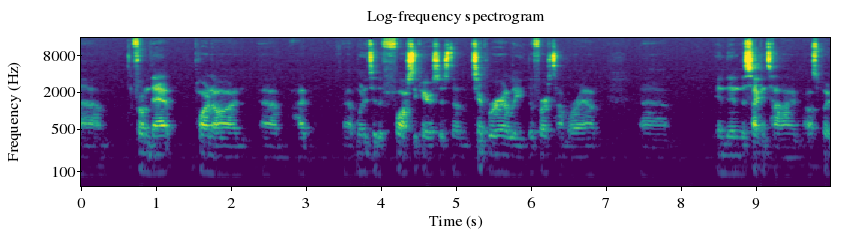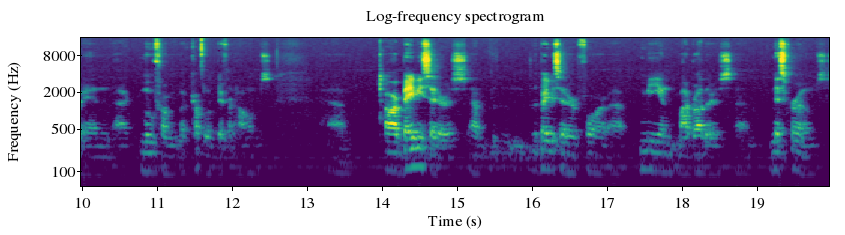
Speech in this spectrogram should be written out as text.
Um, from that point on, um, I uh, went into the foster care system temporarily the first time around. Um, and then the second time, I was put in, uh, moved from a couple of different homes. Um, our babysitters, um, the babysitter for uh, me and my brothers, um, Miss Crooms,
